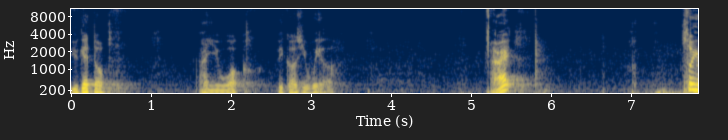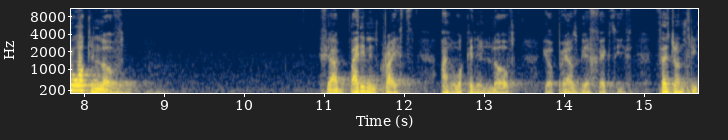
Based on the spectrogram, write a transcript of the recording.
You get up and you walk because you will. All right? So you walk in love. If you are abiding in Christ and walking in love, your prayers will be effective. 1 John 3,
